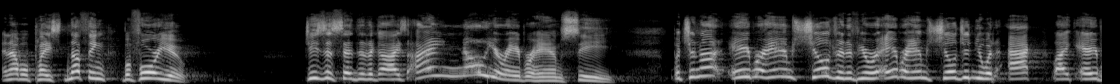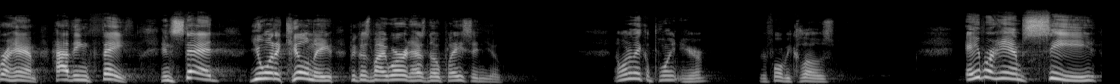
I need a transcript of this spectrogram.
And I will place nothing before you. Jesus said to the guys, I know you're Abraham's seed, but you're not Abraham's children. If you were Abraham's children, you would act like Abraham, having faith. Instead, you want to kill me because my word has no place in you. I want to make a point here before we close. Abraham's seed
